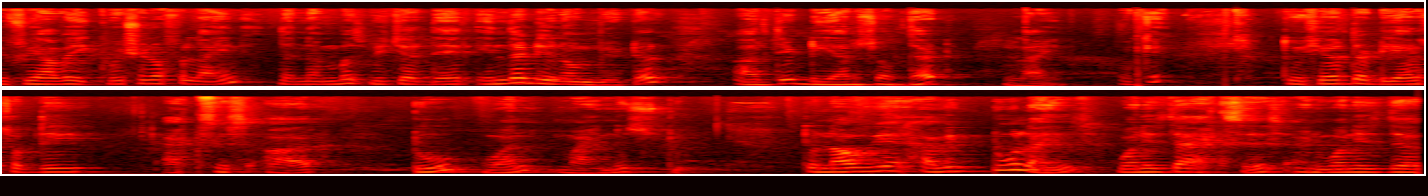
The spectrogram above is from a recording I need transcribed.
if you have an equation of a line the numbers which are there in the denominator are the drs of that line. Okay so here the drs of the axis are 2 1 minus 2 so now we are having two lines. One is the axis and one is the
